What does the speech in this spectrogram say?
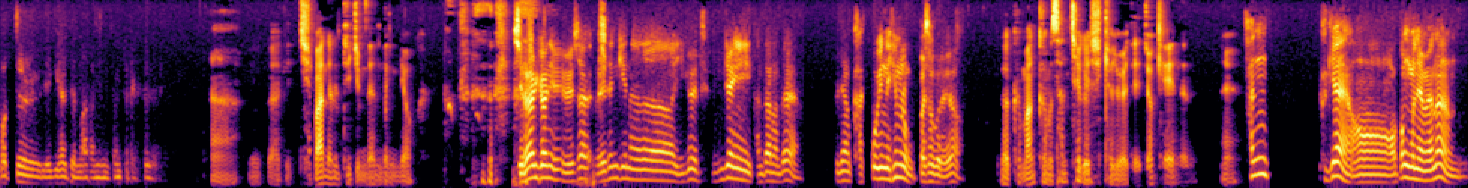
것들 얘기할 때 말하는 전투력들 아, 그러니까 그 집안을 뒤집는 능력. 지랄견이 왜, 사- 왜 생기는 이게 굉장히 간단한데 그냥 갖고 있는 힘을 못 빼서 그래요. 그러니까 그만큼 산책을 시켜줘야 되죠. 개는. 예. 한 그게 어, 떤 거냐면은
